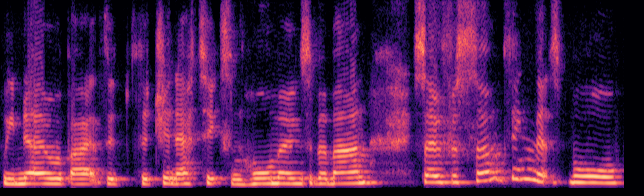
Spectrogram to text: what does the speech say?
We know about the, the genetics and hormones of a man. So, for something that's more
